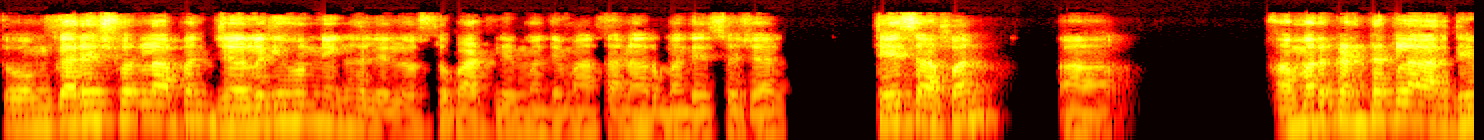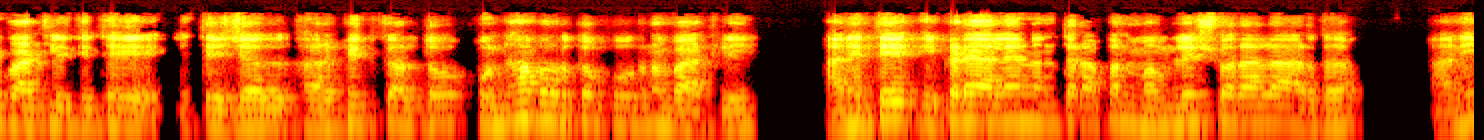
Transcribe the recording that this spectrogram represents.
तो ओंकारेश्वरला आपण जल घेऊन निघालेलो असतो बाटलीमध्ये माता नर्मदेचं जल. तेच आपण अमरकंटकला अर्धी बाटली तिथे ते जल अर्पित करतो पुन्हा भरतो पूर्ण बाटली आणि ते इकडे आल्यानंतर आपण ममलेश्वराला अर्ध आणि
